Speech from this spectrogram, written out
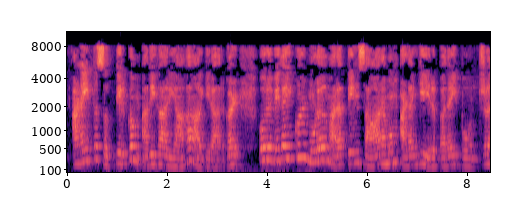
அனைத்து சொத்திற்கும் அதிகாரியாக ஆகிறார்கள். ஒரு விதைக்குள் முழு மரத்தின் சாரமும் அடங்கி இருப்பதை போன்று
